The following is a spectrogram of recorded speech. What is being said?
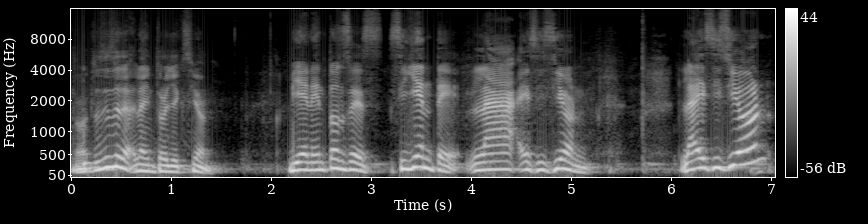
¿no? Entonces es la, la introyección. Bien, entonces, siguiente, la escisión. La escisión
